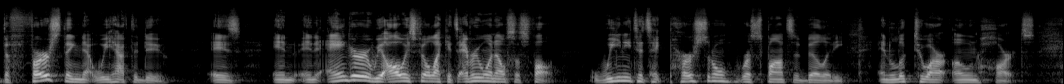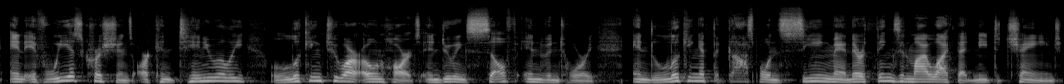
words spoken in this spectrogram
the first thing that we have to do is in, in anger, we always feel like it's everyone else's fault. we need to take personal responsibility and look to our own hearts. And if we as Christians are continually looking to our own hearts and doing self inventory and looking at the gospel and seeing, man, there are things in my life that need to change,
